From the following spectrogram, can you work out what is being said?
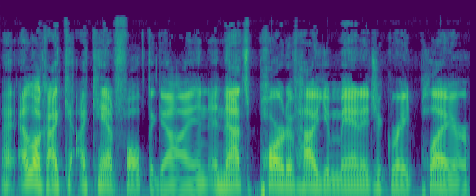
I, I look, I, ca- I can't fault the guy, and and that's part of how you manage a great player.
